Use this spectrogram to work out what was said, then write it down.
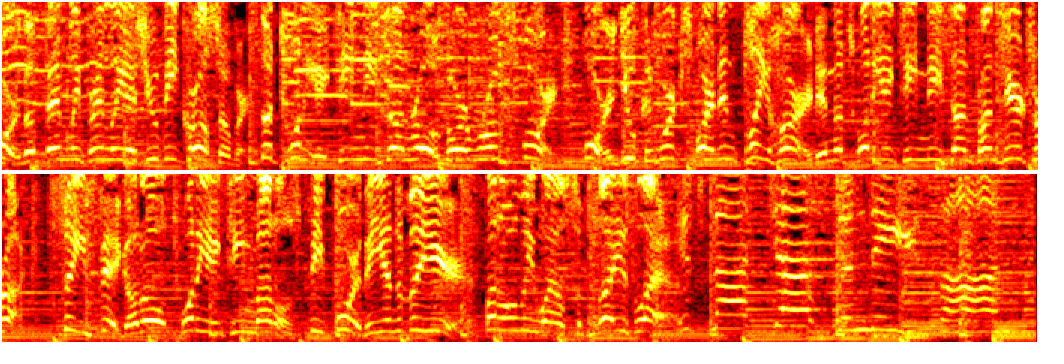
Or the family-friendly SUV crossover, the 2018 Nissan Rogue or Rogue Sport. Or you can work smart and play hard in the 2018 Nissan Frontier truck. Save big on all 2018 models before the end of the year, but only while supplies last. It's not just a Nissan, it's a Deland Nissan, Nissan.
